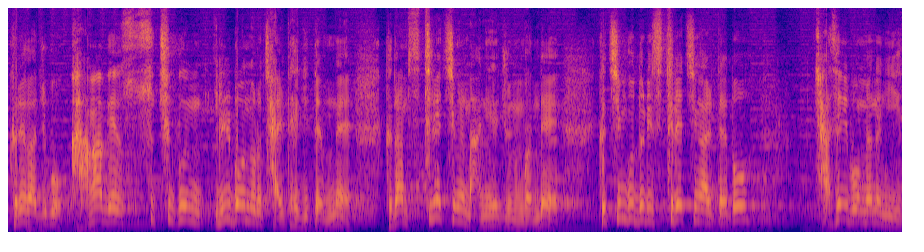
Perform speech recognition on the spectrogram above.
그래가지고 강하게 수축은 1번으로 잘 되기 때문에 그 다음 스트레칭을 많이 해주는 건데 그 친구들이 스트레칭 할 때도 자세히 보면은 이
